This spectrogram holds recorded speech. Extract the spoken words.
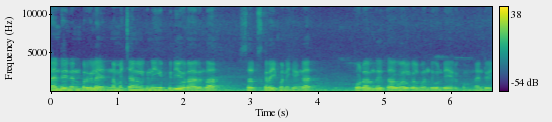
நன்றி நண்பர்களே. நம்ம சேனலுக்கு நீங்கள் புதியவராக இருந்தால் சப்ஸ்கிரைப் பண்ணிக்கோங்க. தொடர்ந்து தகவல்கள் வந்து கொண்டே இருக்கும். நன்றி.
